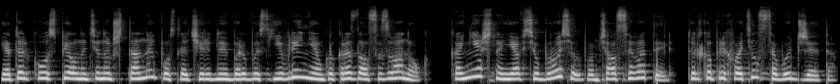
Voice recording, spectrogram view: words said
Я только успел натянуть штаны после очередной борьбы с явлением, как раздался звонок. Конечно, я все бросил и помчался в отель, только прихватил с собой Джета.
